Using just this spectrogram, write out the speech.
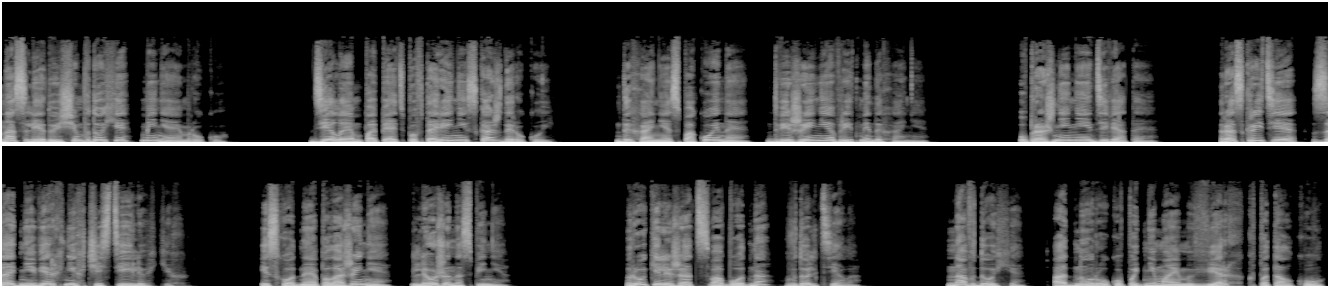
На следующем вдохе меняем руку. Делаем по 5 повторений с каждой рукой. Дыхание спокойное, движение в ритме дыхания. Упражнение девятое. Раскрытие задне-верхних частей легких. Исходное положение — лежа на спине. Руки лежат свободно вдоль тела. На вдохе одну руку поднимаем вверх к потолку,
